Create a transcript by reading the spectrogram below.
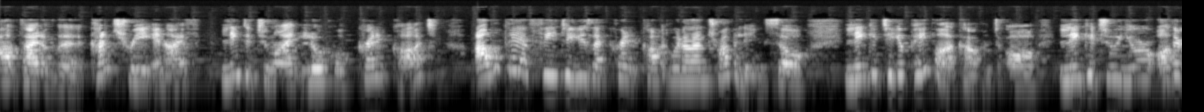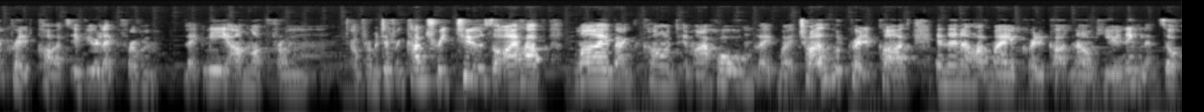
outside of the country and I've linked it to my local credit card, I will pay a fee to use that credit card when I'm traveling. So link it to your PayPal account or link it to your other credit cards. If you're like from like me, I'm not from I'm from a different country too, so I have my bank account in my home, like my childhood credit card, and then I have my credit card now here in England. So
